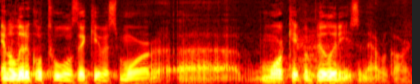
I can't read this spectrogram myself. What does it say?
analytical tools that give us more, uh, more capabilities in that regard.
